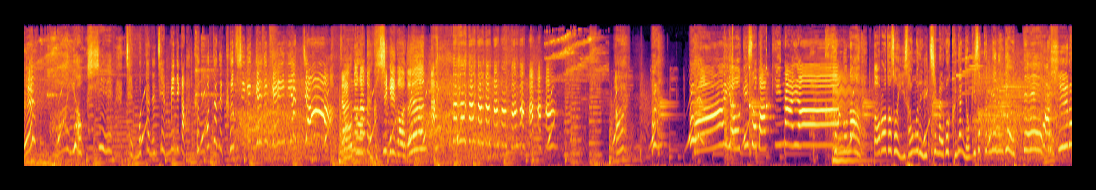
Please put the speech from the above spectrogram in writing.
같은데? 아, 역시 잼 못하는 잼민이가 급 못하는 급식이 깨는 게임이었죠! 짠 누나도 급식이거든! 아, 여기서 막히나요? 큰 누나 떨어져서 이성을 잃지 말고 그냥 여기서 끝내는 게 어때? 아 싫어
